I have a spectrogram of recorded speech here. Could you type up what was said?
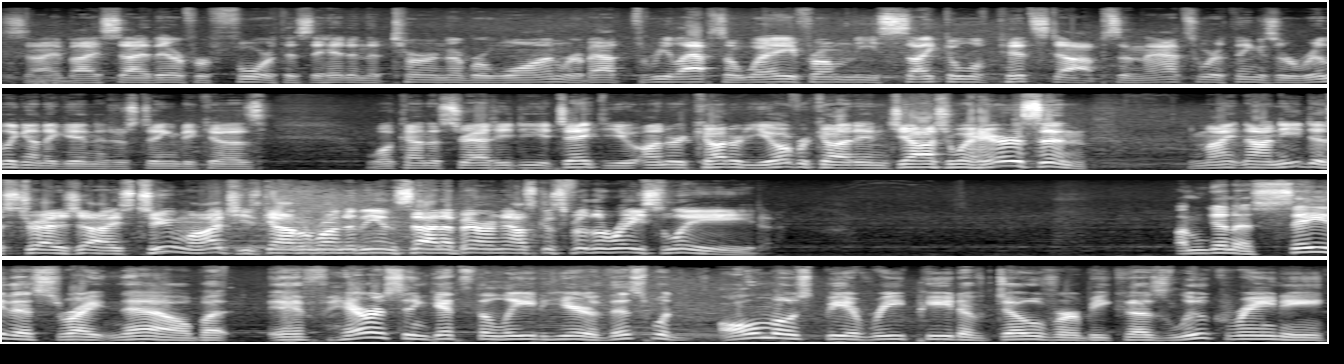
Side by side there for fourth as they head into turn number one. We're about three laps away from the cycle of pit stops, and that's where things are really going to get interesting because what kind of strategy do you take? Do you undercut or do you overcut in Joshua Harrison? He might not need to strategize too much. He's got to run to the inside of Baranowskis for the race lead. I'm going to say this right now, but if Harrison gets the lead here, this would almost be a repeat of Dover because Luke Rainey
